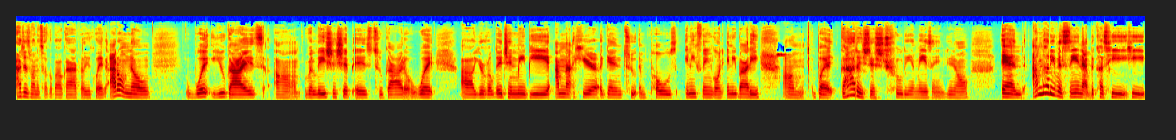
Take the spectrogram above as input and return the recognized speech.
I just want to talk about God really quick. I don't know what you guys um relationship is to God or what uh your religion may be. I'm not here again to impose anything on anybody. Um but God is just truly amazing, you know and i'm not even saying that because he he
